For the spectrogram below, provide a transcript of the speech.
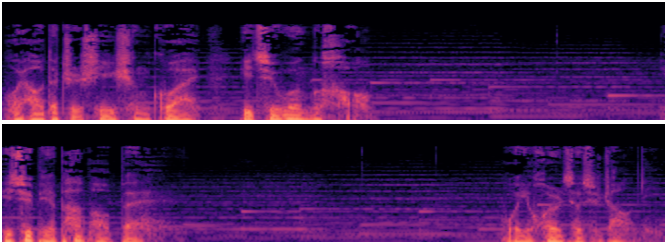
我要的只是一声乖，一句问候，一句别怕，宝贝，我一会儿就去找你。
